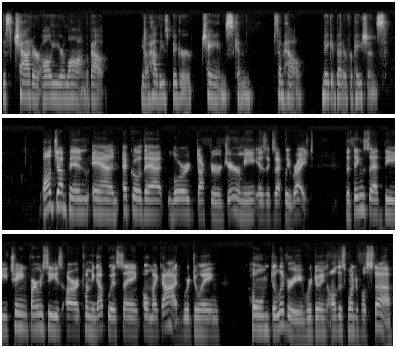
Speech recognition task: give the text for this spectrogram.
this chatter all year long about you know how these bigger chains can somehow make it better for patients. I'll jump in and echo that Lord Dr. Jeremy is exactly right. The things that the chain pharmacies are coming up with saying, oh my God, we're doing home delivery, we're doing all this wonderful stuff.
